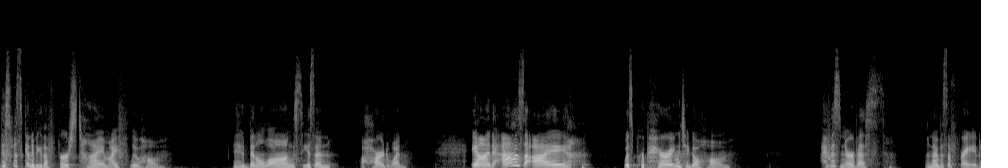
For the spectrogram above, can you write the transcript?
this was going to be the first time I flew home. It had been a long season, a hard one. And as I was preparing to go home, I was nervous and I was afraid.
